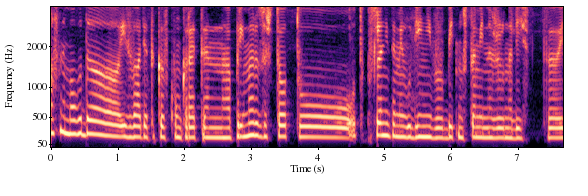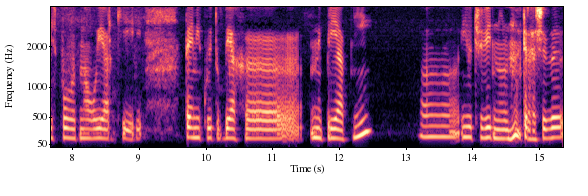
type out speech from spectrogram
Аз не мога да извадя такъв конкретен пример, защото от последните ми години в битността ми на журналист изплуват много ярки теми, които бяха неприятни и очевидно не трябваше да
